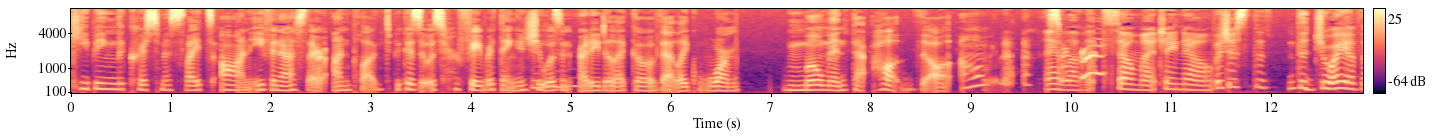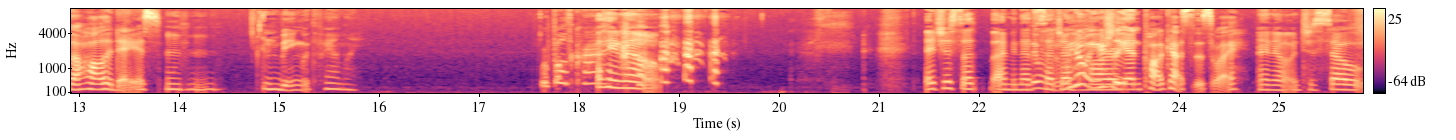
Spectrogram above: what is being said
Keeping the Christmas lights on even as they're unplugged because it was her favorite thing and she wasn't Mm-hmm. ready to let go of that like warm moment that ho- the oh my God, I'm I so love it so much. I know. but just the the joy of the holidays hmm and being with family. We're both crying. I know. it's just that I mean that's such a We don't hard, usually end podcasts this way. I know. It's just so.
